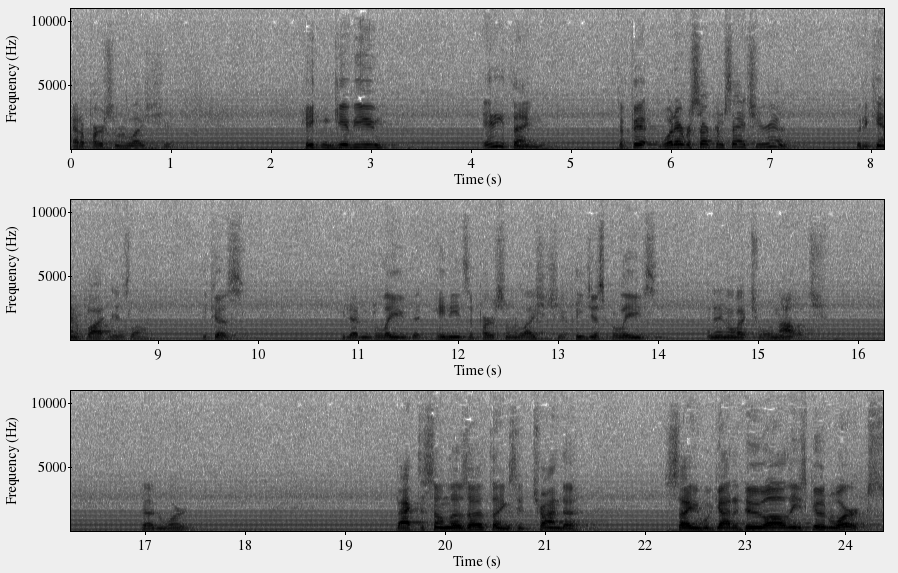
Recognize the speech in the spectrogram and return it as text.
had a personal relationship. He can give you anything to fit whatever circumstance you're in, but he can't apply it in his life because he doesn't believe that he needs a personal relationship. He just believes in intellectual knowledge. Doesn't work. Back to some of those other things that trying to say we got to do all these good works.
